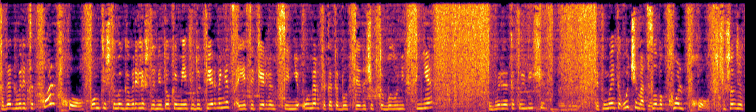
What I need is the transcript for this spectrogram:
Когда говорится кольфхо, помните, что мы говорили, что не только имеет в виду первенец, а если первенец в семье умер, так это был следующий, кто был у них в семье. Говорили о такой вещи? Так мы это учим от слова кольпхо. Что значит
